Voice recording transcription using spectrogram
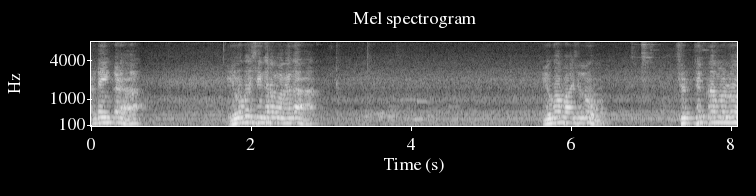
అంటే ఇక్కడ యోగ శిఖరం అనగా యోగ భాషలో షట్చక్రములలో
